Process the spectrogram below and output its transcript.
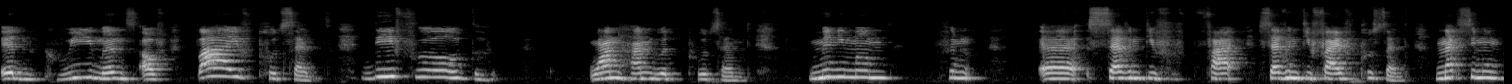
increments of 5%, default 100%, minimum uh, 75, 75%, maximum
